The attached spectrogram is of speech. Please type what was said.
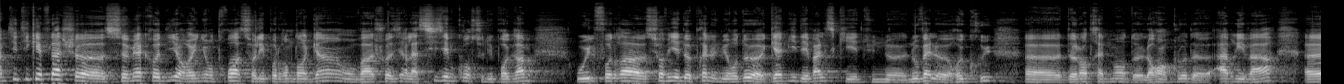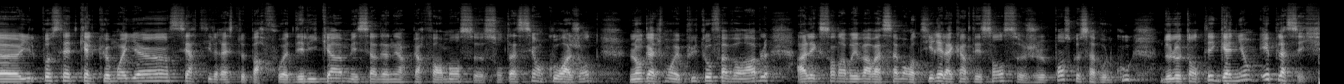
Un petit ticket flash euh, ce mercredi en réunion 3 sur l'hippodrome d'Anguin. On va choisir la sixième course du programme où il faudra euh, surveiller de près le numéro 2, euh, Gabi Desvals, qui est une nouvelle recrue de l'entraînement de Laurent Claude à Brivard. Euh, il possède quelques moyens, certes il reste parfois délicat, mais ses dernières performances sont assez encourageantes. L'engagement est plutôt favorable. Alexandre Abrivard va savoir en tirer la quintessence. Je pense que ça vaut le coup de le tenter gagnant et placé.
